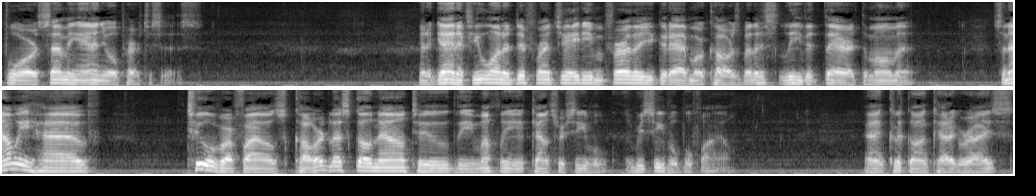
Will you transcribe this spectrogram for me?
for semi-annual purchases. And again, if you want to differentiate even further, you could add more colors, but let's leave it there at the moment. So now we have two of our files colored. Let's go now to the monthly accounts receivable, receivable file and click on categorize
